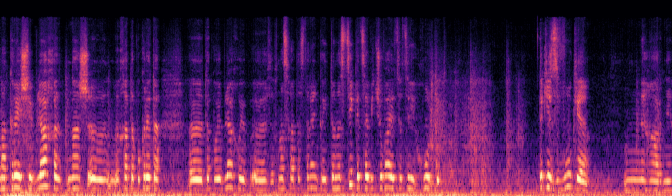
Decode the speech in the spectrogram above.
на, криші бляха, наш, е, хата покрита е, такою бляхою, е, в нас хата старенька, і то настільки це відчувається цей гуркіт. Такі звуки негарні.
